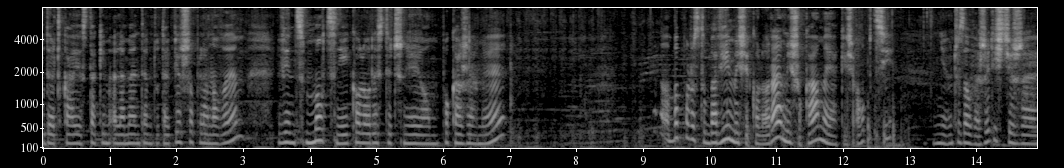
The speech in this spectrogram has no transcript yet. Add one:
Łódeczka jest takim elementem tutaj pierwszoplanowym, więc mocniej kolorystycznie ją pokażemy. No, bo po prostu bawimy się kolorami, szukamy jakiejś opcji. Nie wiem, czy zauważyliście, że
